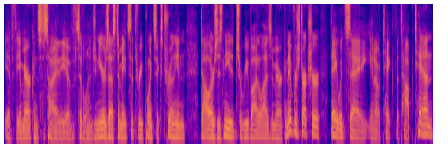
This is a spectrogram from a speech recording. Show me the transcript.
if the American Society of Civil Engineers estimates that 3.6 trillion dollars is needed to revitalize American infrastructure, they would say, you know, take the top 10.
